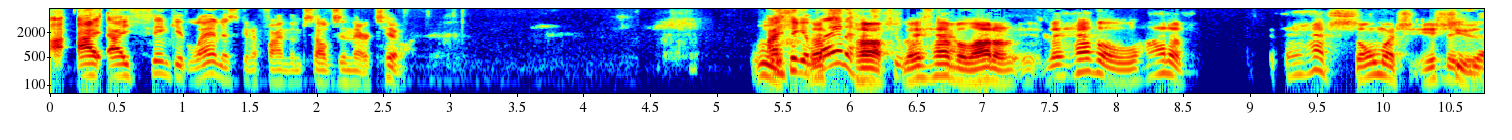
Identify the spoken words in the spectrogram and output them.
I, I, I think Atlanta's going to find themselves in there too. I think Atlanta tough. They have a lot of they have a lot of they have so much issues.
